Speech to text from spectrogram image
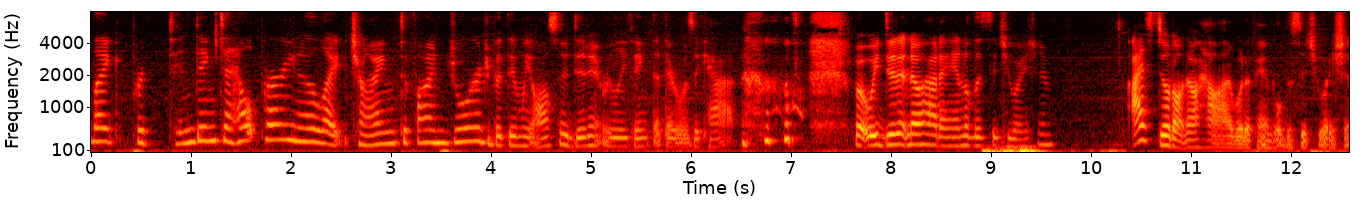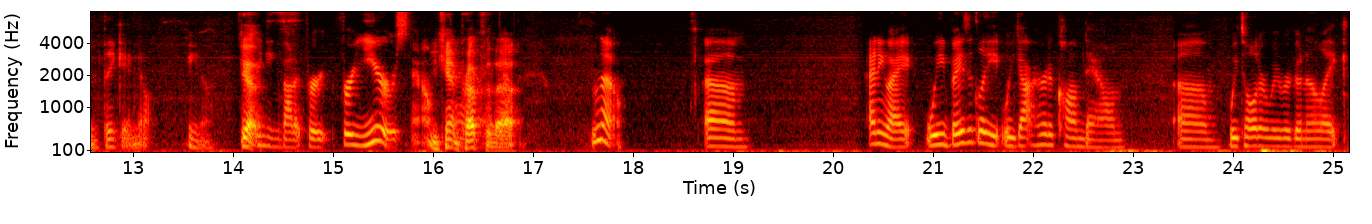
like pretending to help her, you know, like trying to find George, but then we also didn't really think that there was a cat. but we didn't know how to handle the situation. I still don't know how I would have handled the situation, thinking, you know, Yeah. thinking about it for for years now. You can't prep for that. No. Um. Anyway, we basically we got her to calm down. Um, we told her we were gonna like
